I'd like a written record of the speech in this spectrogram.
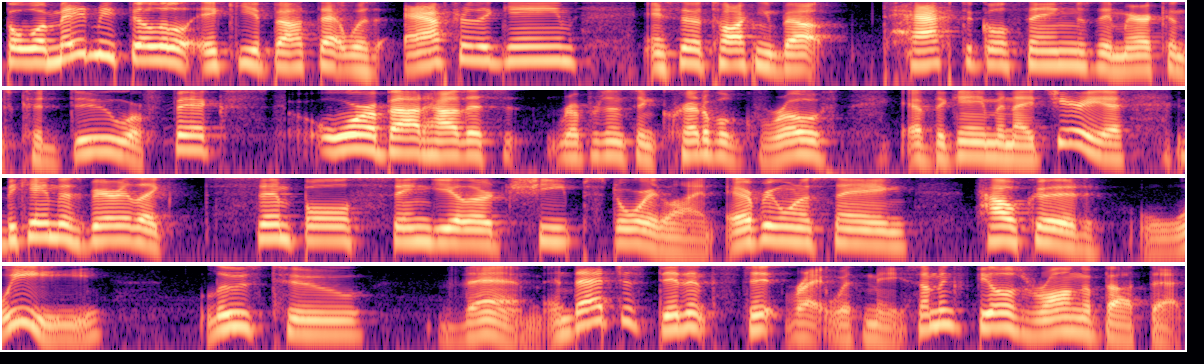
But what made me feel a little icky about that was after the game, instead of talking about tactical things the Americans could do or fix, or about how this represents incredible growth of the game in Nigeria, it became this very like simple, singular, cheap storyline. Everyone is saying, "How could we lose to them?" And that just didn't sit right with me. Something feels wrong about that.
